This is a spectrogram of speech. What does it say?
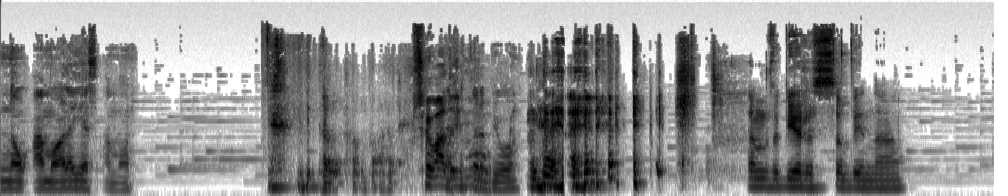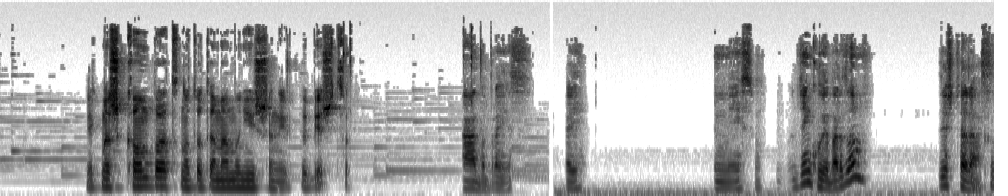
No ammo, ale jest ammo. No, ale... Jak Przeładuj się to mu. robiło? Tam wybierz sobie na... Jak masz combat, no to tam ammunition i wybierz co. A, dobra, jest. Okej. W tym miejscu. Dziękuję bardzo. Jeszcze raz.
